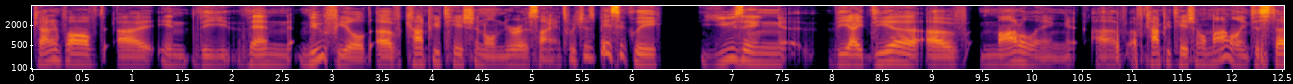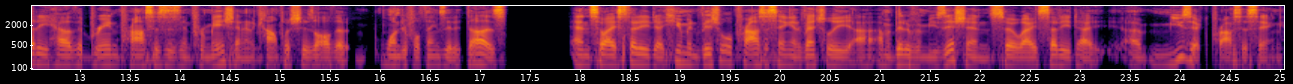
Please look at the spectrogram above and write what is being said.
got involved uh, in the then new field of computational neuroscience, which is basically using the idea of modeling, of, of, computational modeling, to study how the brain processes information and accomplishes all the wonderful things that it does. And so I studied uh, human visual processing, and eventually uh, I'm a bit of a musician, so I studied uh, uh music processing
